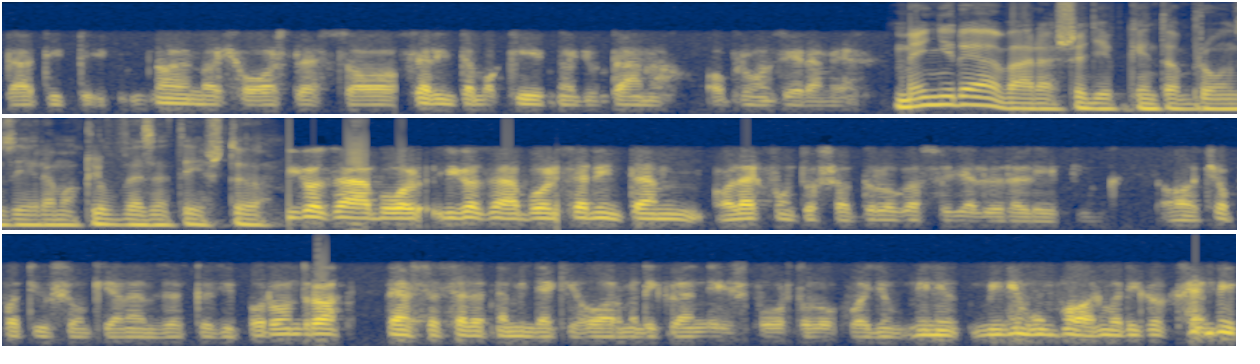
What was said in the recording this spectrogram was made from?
tehát itt, itt nagyon nagy harc lesz a, szerintem a két nagy után a bronzéremért. Mennyire elvárás egyébként a bronzérem a klubvezetéstől? Igazából, igazából szerintem a legfontosabb dolog az, hogy előre lépjünk a csapat jusson ki a nemzetközi porondra. Persze szeretne mindenki harmadik lenni, és sportolók vagyunk, minim, minimum harmadikak lenni,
